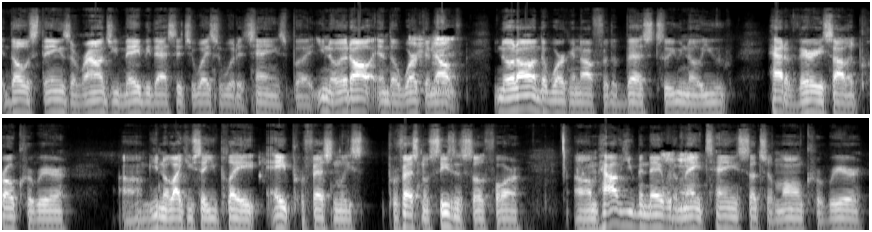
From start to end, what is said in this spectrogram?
those things around you, maybe that situation would have changed. But, you know, it all ended up working mm-hmm. out. You know, it all ended up working out for the best too. You know, you had a very solid pro career. Um, you know, like you said, you played eight professionally, professional seasons so far. Um, how have you been able to maintain such a long career?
